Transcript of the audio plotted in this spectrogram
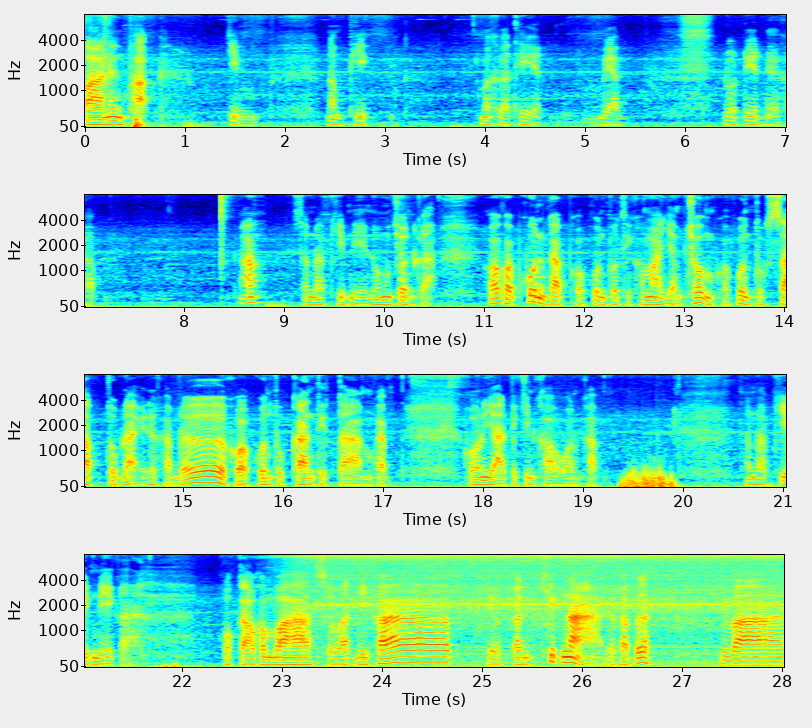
ปลาหนึ่งผัก จิ้ม น้ำพริกมะเขือเทศ แบบรสเด็ดเลยครับ เอาสำหรับคลิปนี้หนุ่มชนก็ขอขอบคุณครับ ขอบคุณผู้ที่เข้ามาเยี่ยมชม ขอบคุณทุกซับทุกไหลด้วยครับเด้อขอบคุณทุกการติดตามครับ ขออนุญาตไปกินข้าวก่อนครับสำหรับคลิปนี้ก็ขอกล่าวคำว่าสวัสดีครับเจอกันคลิปหน้าด้อครับเด้อบ๊ายบาย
